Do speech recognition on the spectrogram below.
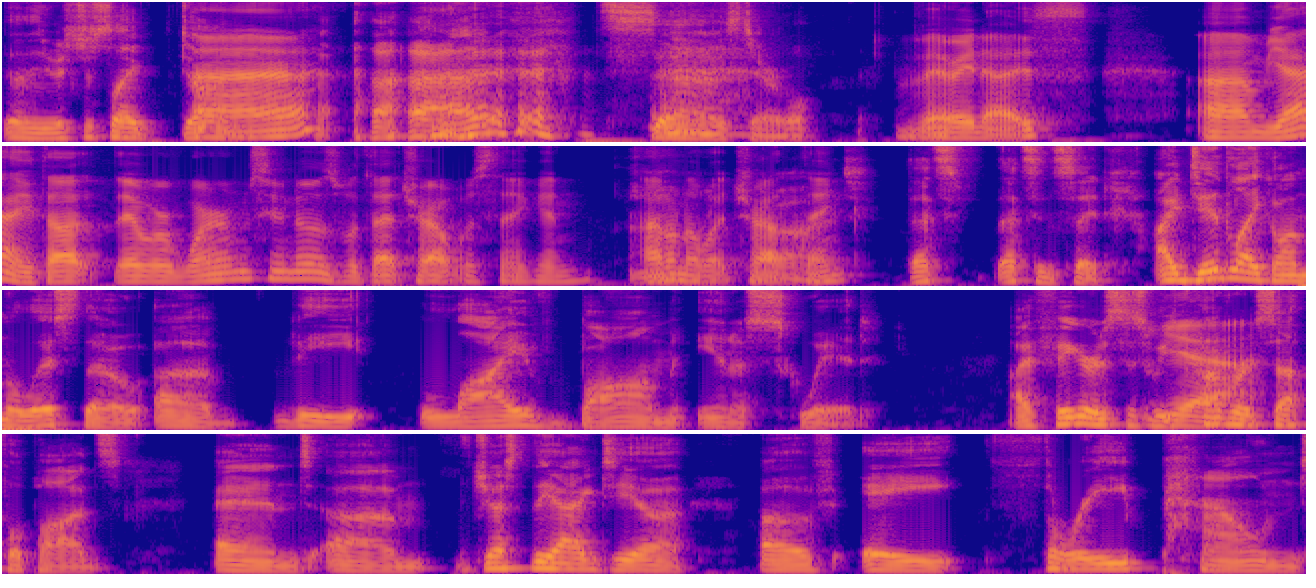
and he was just like done. Ah. so it was terrible. Very nice. Um, yeah, he thought there were worms. Who knows what that trout was thinking? I don't know Oh what trout God. think. That's that's insane. I did like on the list though, uh, the live bomb in a squid. I figured since we Yeah. covered cephalopods and um, just the idea of a three pound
